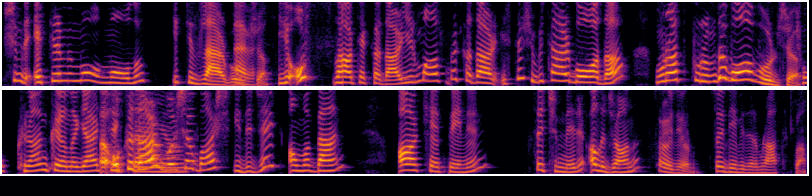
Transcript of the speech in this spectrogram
Şimdi Ekrem İmamoğlu ikizler burcu. Evet. Ya o saate kadar 26'sına kadar ise Jüpiter boğada, Murat Kurum da boğa burcu. Çok kıran kırana E, gerçekten o kadar ya. başa baş gidecek ama ben AKP'nin seçimleri alacağını söylüyorum. Söyleyebilirim rahatlıkla.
